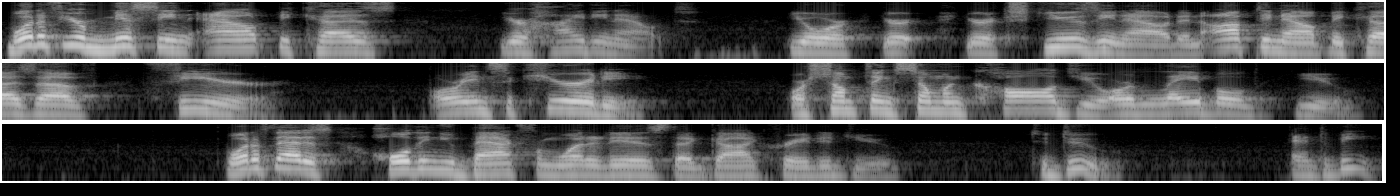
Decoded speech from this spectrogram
What if you're missing out because you're hiding out? You're, you're, you're excusing out and opting out because of fear or insecurity or something someone called you or labeled you. What if that is holding you back from what it is that God created you to do and to be?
